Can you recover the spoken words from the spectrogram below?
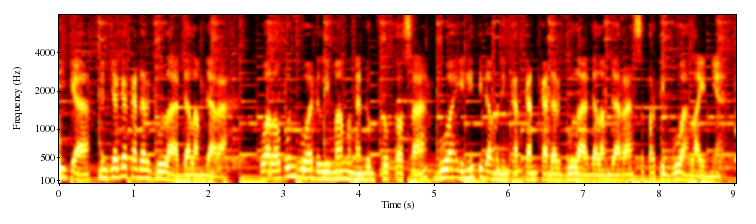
3. Menjaga kadar gula dalam darah. Walaupun buah delima mengandung fruktosa, buah ini tidak meningkatkan kadar gula dalam darah seperti buah lainnya.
